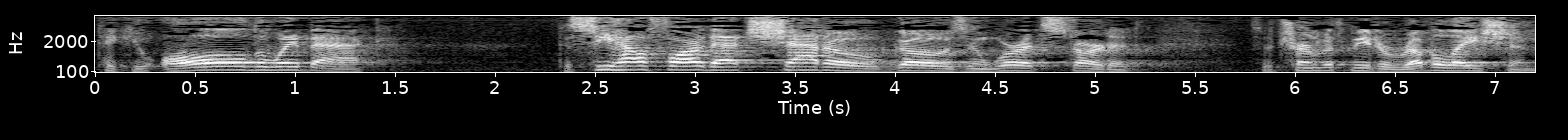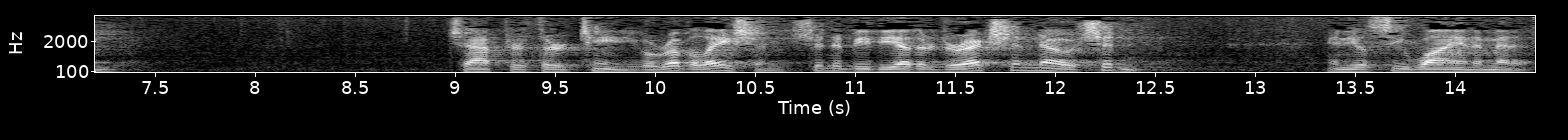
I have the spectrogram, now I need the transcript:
take you all the way back to see how far that shadow goes and where it started. So turn with me to Revelation chapter 13. You go, Revelation, shouldn't it be the other direction? No, it shouldn't. And you'll see why in a minute.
